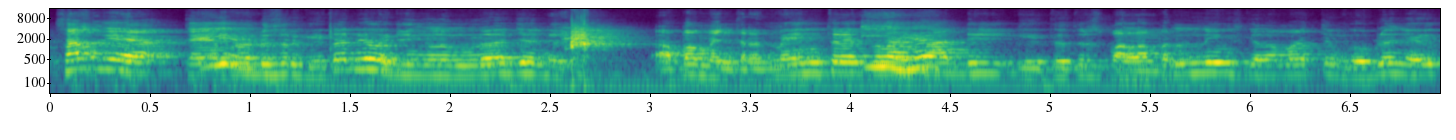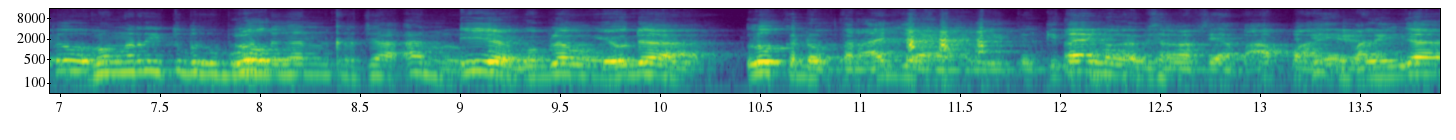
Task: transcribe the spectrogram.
Sama kayak kayak Iya. produser kita nih lagi ngeluh-ngeluh aja nih. Apa mencret-mencret lah Iya. tadi gitu terus pala pening segala macem. Gue bilang ya itu gue ngeri itu berhubungan Lu- dengan kerjaan loh Iya, gue bilang ya udah lu ke dokter aja gitu. Kita emang nggak bisa ngasih apa-apa ya. Iya. Paling enggak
